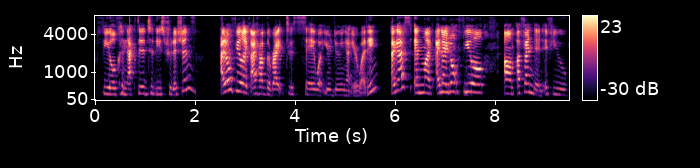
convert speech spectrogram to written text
feel connected to these traditions, I don't feel like I have the right to say what you're doing at your wedding, I guess. And like, and I don't feel um, offended if you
